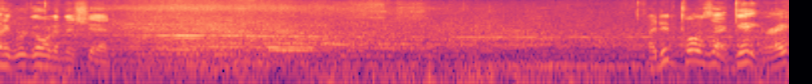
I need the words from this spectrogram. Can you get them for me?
I think we're going in the shed. I did close that gate, right?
